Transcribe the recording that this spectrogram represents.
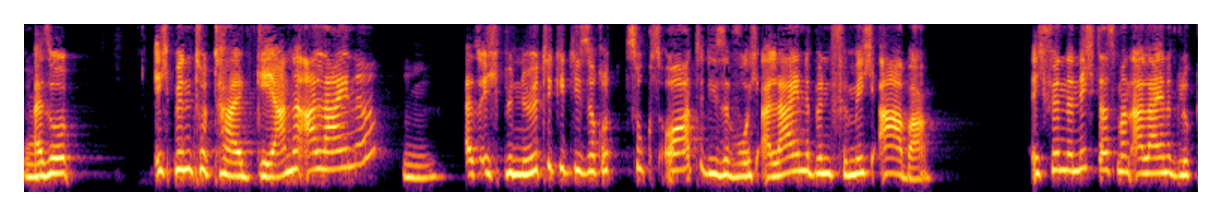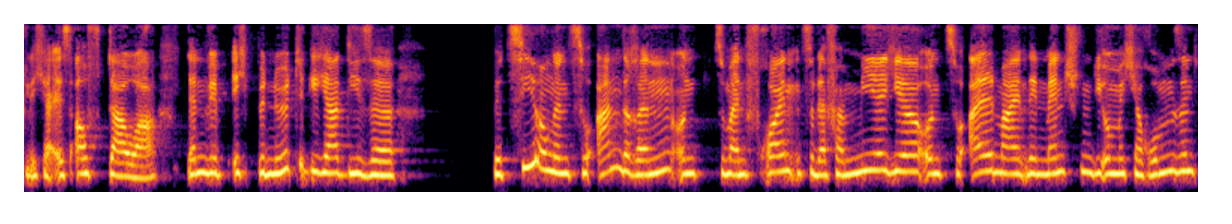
Ja. Also ich bin total gerne alleine. Mhm. Also ich benötige diese Rückzugsorte, diese, wo ich alleine bin für mich, aber ich finde nicht, dass man alleine glücklicher ist auf Dauer. Denn wir, ich benötige ja diese Beziehungen zu anderen und zu meinen Freunden, zu der Familie und zu all meinen, den Menschen, die um mich herum sind,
